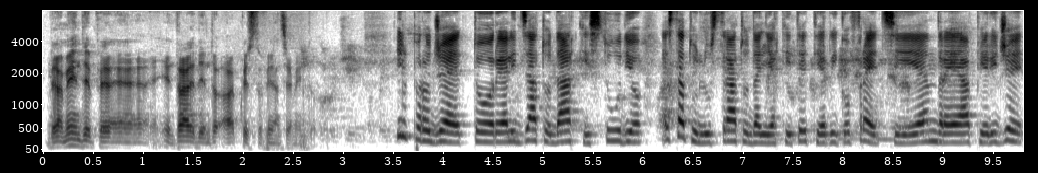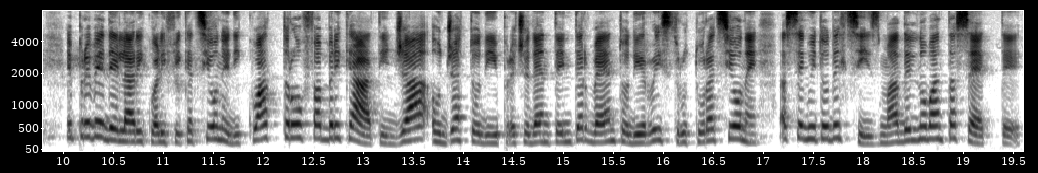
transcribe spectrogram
veramente per eh, entrare dentro a questo finanziamento. Il progetto, realizzato da Archistudio, è stato illustrato dagli architetti Enrico Frezzi e Andrea Pierigé e prevede la riqualificazione di quattro fabbricati già oggetto di precedente intervento di ristrutturazione a seguito del sisma del 97.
